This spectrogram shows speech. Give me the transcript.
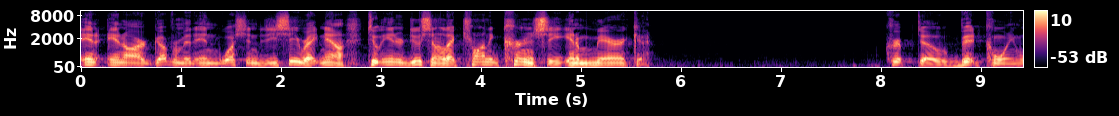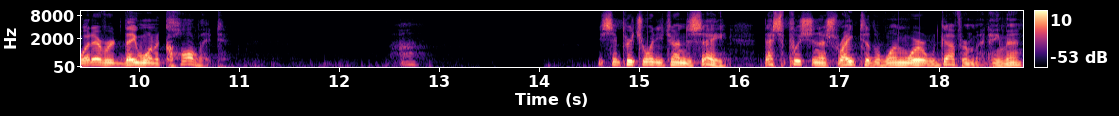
in, in our government in Washington, D.C. right now to introduce an electronic currency in America. Crypto, Bitcoin, whatever they want to call it. Huh? You say, Preacher, what are you trying to say? That's pushing us right to the one world government. Amen?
